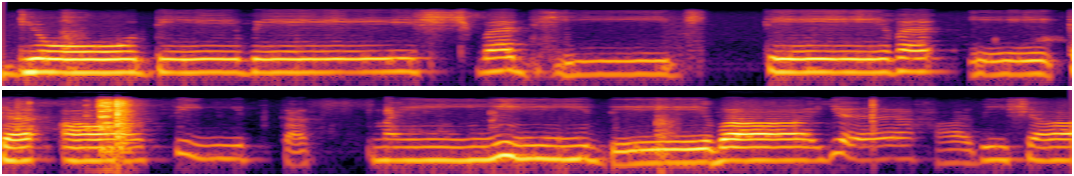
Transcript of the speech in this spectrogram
द्यो देवेष्वधीदेव एक आसीत् कस्मै देवाय हविषा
